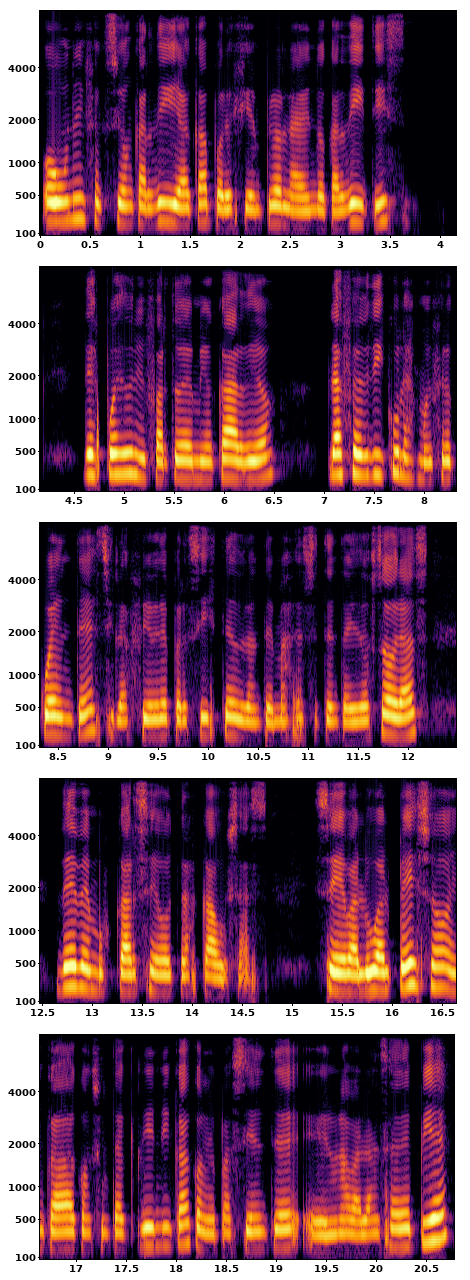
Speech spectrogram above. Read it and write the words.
o una infección cardíaca, por ejemplo en la endocarditis. Después de un infarto de miocardio, la febrícula es muy frecuente. Si la fiebre persiste durante más de 72 horas, deben buscarse otras causas. Se evalúa el peso en cada consulta clínica con el paciente en una balanza de pie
